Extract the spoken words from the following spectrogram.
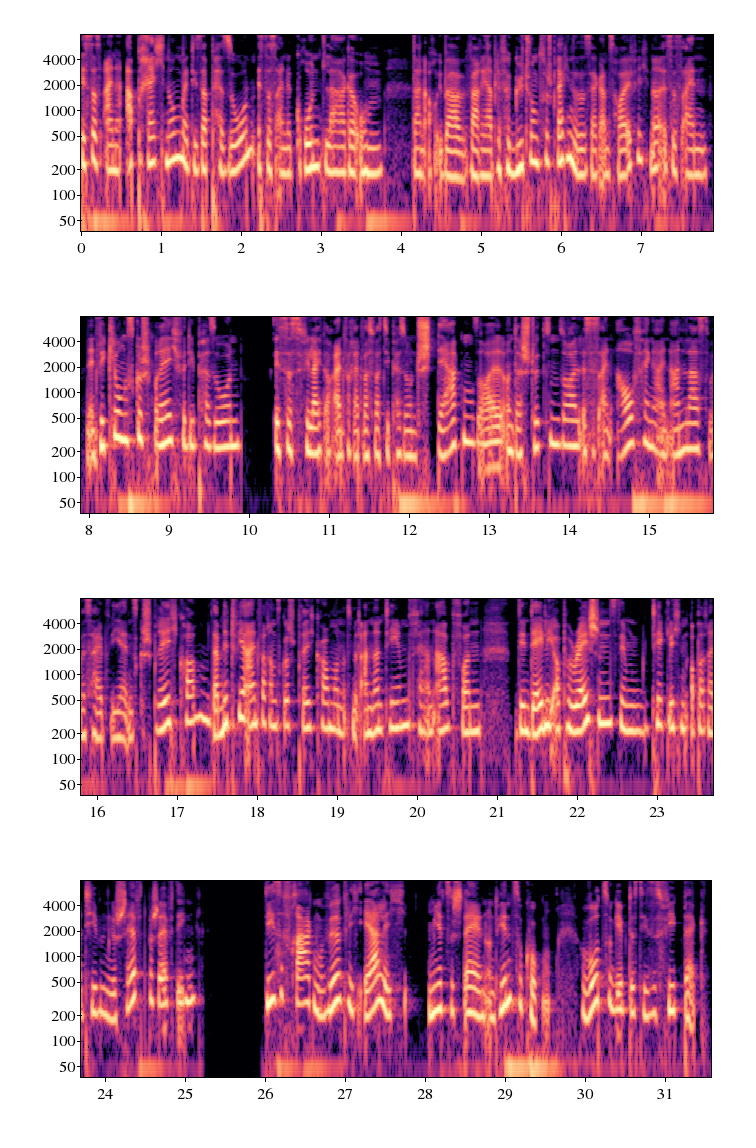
Ist das eine Abrechnung mit dieser Person? Ist das eine Grundlage, um dann auch über variable Vergütung zu sprechen? Das ist ja ganz häufig. Ne? Ist es ein Entwicklungsgespräch für die Person? Ist es vielleicht auch einfach etwas, was die Person stärken soll, unterstützen soll? Ist es ein Aufhänger, ein Anlass, weshalb wir ins Gespräch kommen, damit wir einfach ins Gespräch kommen und uns mit anderen Themen fernab von den Daily Operations, dem täglichen operativen Geschäft beschäftigen? Diese Fragen wirklich ehrlich mir zu stellen und hinzugucken, wozu gibt es dieses Feedback?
